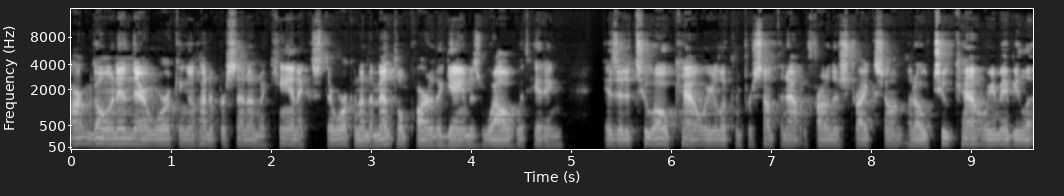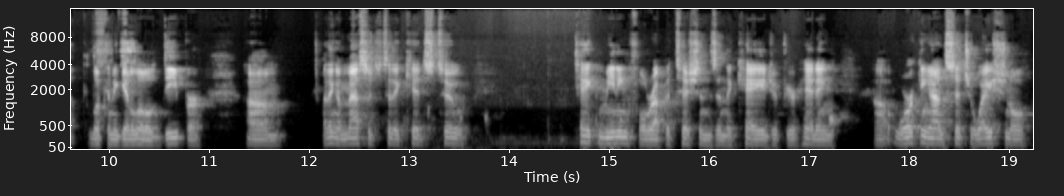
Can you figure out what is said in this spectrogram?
aren't going in there working 100% on mechanics. They're working on the mental part of the game as well with hitting. Is it a 2 0 count where you're looking for something out in front of the strike zone? An 0 2 count where you may be looking to get a little deeper? Um, I think a message to the kids too take meaningful repetitions in the cage if you're hitting, uh, working on situational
